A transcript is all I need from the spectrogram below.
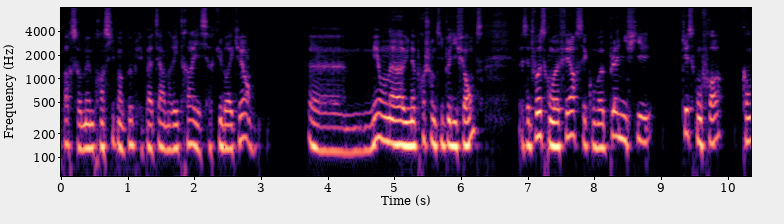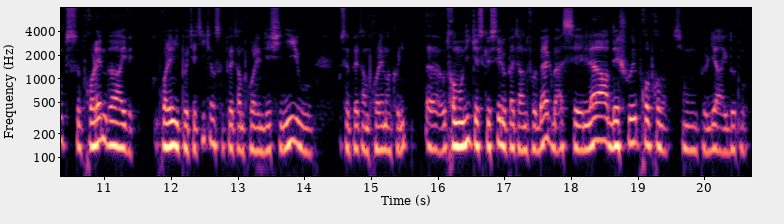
part sur le même principe un peu que les patterns retry et circuit breaker, euh, mais on a une approche un petit peu différente. Cette fois, ce qu'on va faire, c'est qu'on va planifier qu'est-ce qu'on fera quand ce problème va arriver. Un problème hypothétique, hein, ça peut être un problème défini ou, ça peut être un problème inconnu. Euh, autrement dit, qu'est-ce que c'est le pattern fallback? Bah, C'est l'art d'échouer proprement, si on peut le dire avec d'autres mots.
